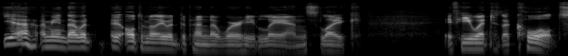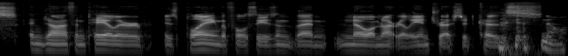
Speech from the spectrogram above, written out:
Yeah, I mean that would it ultimately would depend on where he lands. Like if he went to the Colts and Jonathan Taylor is playing the full season, then no, I'm not really interested because no.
